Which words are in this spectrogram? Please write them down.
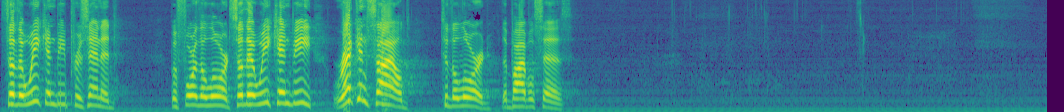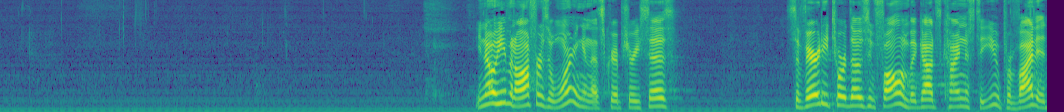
so that we can be presented before the Lord, so that we can be reconciled to the Lord, the Bible says. You know, he even offers a warning in that scripture. He says, Severity toward those who've fallen, but God's kindness to you, provided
